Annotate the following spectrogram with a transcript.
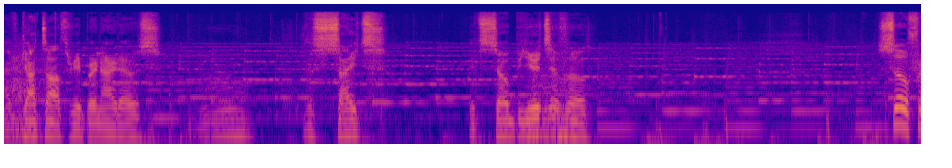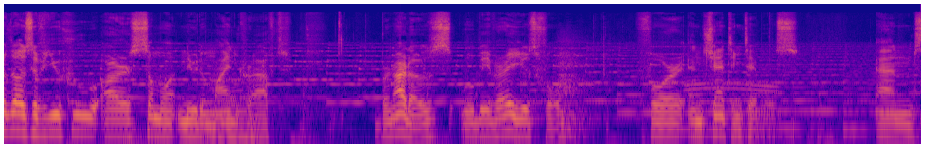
I've got all three Bernardos. The sight. It's so beautiful. So, for those of you who are somewhat new to Minecraft, Bernardos will be very useful for enchanting tables. And,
